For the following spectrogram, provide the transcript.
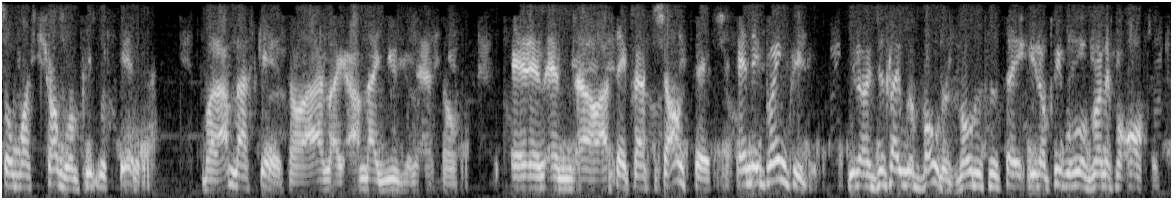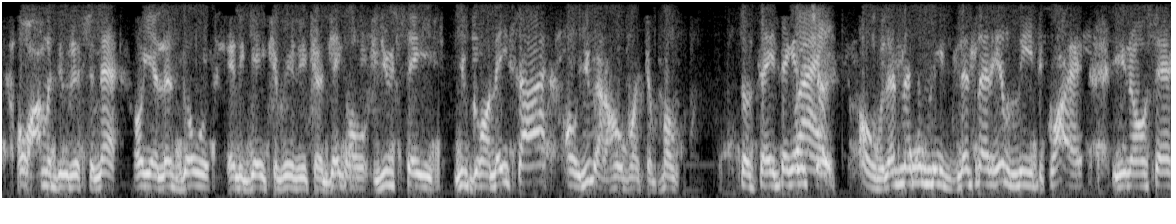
so much trouble, and people are scared of it but I'm not scared, so I like I'm not using that. So, and and uh, I think Pastor Shaw said, and they bring people, you know, just like with voters. Voters will say, you know, people who are running for office. Oh, I'm gonna do this and that. Oh yeah, let's go in the gay community because they go. You say you go on their side. Oh, you got a whole bunch of votes. So same thing in right. the church. Oh, let's let him lead. Let's let him lead the choir. You know what I'm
